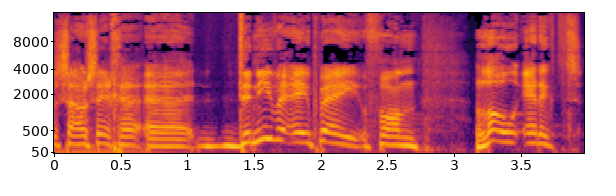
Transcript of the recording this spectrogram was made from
zou zeggen, de nieuwe EP van Low Erect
